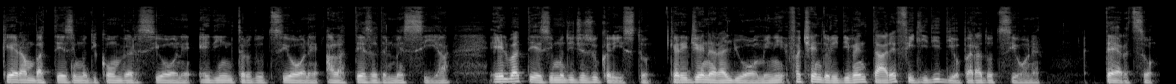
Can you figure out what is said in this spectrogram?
che era un battesimo di conversione e di introduzione all'attesa del Messia, e il battesimo di Gesù Cristo, che rigenera gli uomini facendoli diventare figli di Dio per adozione. Terzo,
